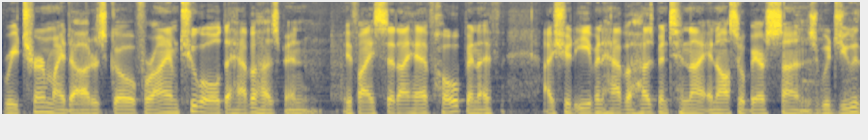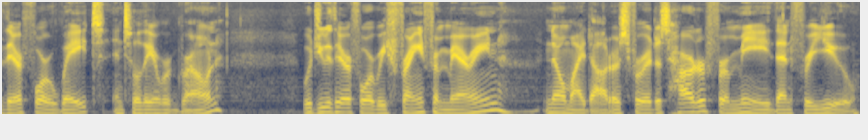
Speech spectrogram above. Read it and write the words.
Return, my daughters, go, for I am too old to have a husband. If I said I have hope, and if I should even have a husband tonight and also bear sons, would you therefore wait until they were grown? Would you therefore refrain from marrying? No, my daughters, for it is harder for me than for you,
